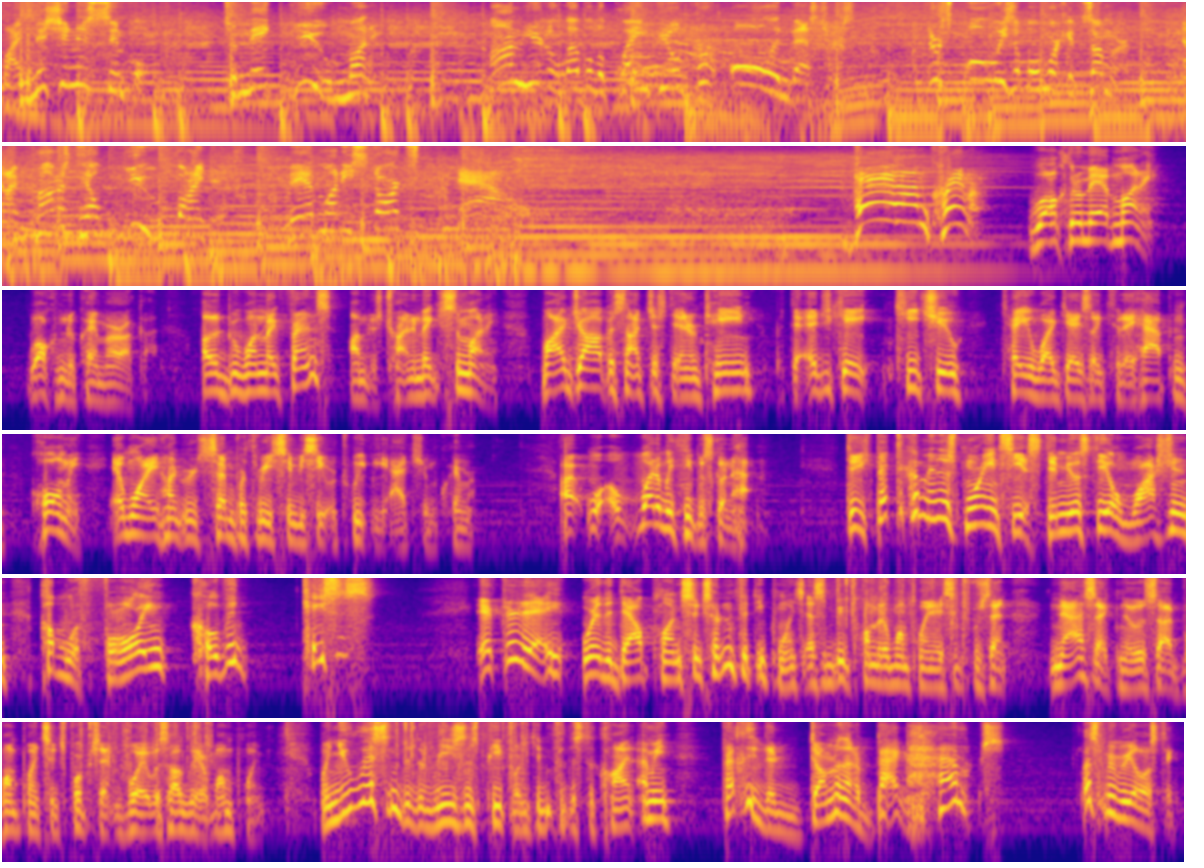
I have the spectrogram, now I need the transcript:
My mission is simple to make you money. I'm here to level the playing field for all investors. There's always a bull market somewhere, and I promise to help you find it. Mad Money starts now. Hey, I'm Cramer. Welcome to Mad Money. Welcome to Cramerica. Other people want to make friends? I'm just trying to make some money. My job is not just to entertain, but to educate, teach you, tell you why days like today happen. Call me at 1-800-743-CNBC or tweet me at Jim Cramer. All right, wh- what do we think was going to happen? Did you expect to come in this morning and see a stimulus deal in Washington coupled with falling COVID cases? After today, where the Dow plunged 650 points, S&P plummeted 1.86%, Nasdaq nosed 1.64%, and boy, it was ugly at one point. When you listen to the reasons people are giving for this decline, I mean, frankly, they're dumber than a bag of hammers. Let's be realistic.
